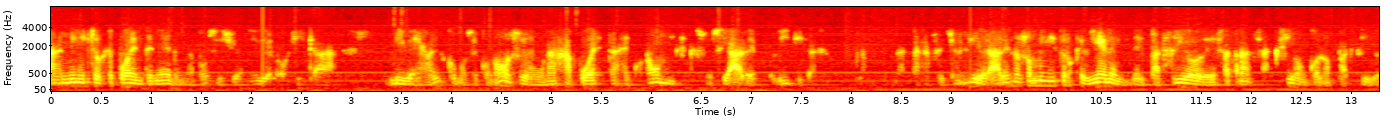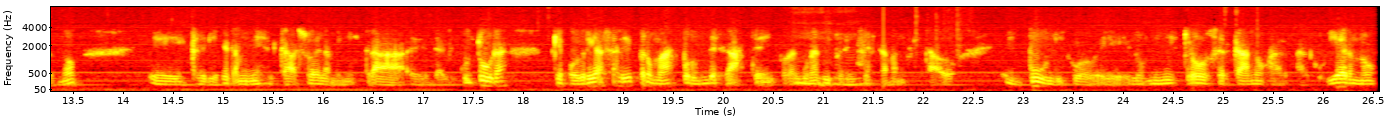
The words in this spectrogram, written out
hay ministros que pueden tener una posición ideológica liberal, como se conoce, unas apuestas económicas, sociales, políticas, las reflexiones liberales no son ministros que vienen del partido de esa transacción con los partidos, ¿no? creería que también es el caso de la ministra de Agricultura, que podría salir, pero más por un desgaste y por algunas diferencias que ha manifestado en público. Eh, los ministros cercanos al, gobierno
